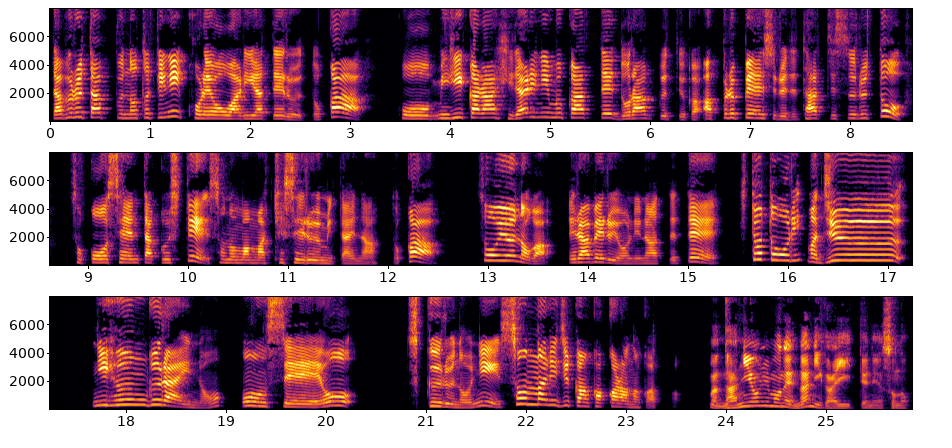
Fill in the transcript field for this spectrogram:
ダブルタップの時にこれを割り当てるとか、こう、右から左に向かってドラッグっていうか、Apple Pencil でタッチすると、そこを選択して、そのまま消せるみたいなとか、そういうのが選べるようになってて、一通り、まあ、12分ぐらいの音声を作るのに、そんなに時間かからなかった。まあ、何よりもね、何がいいってね、その、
